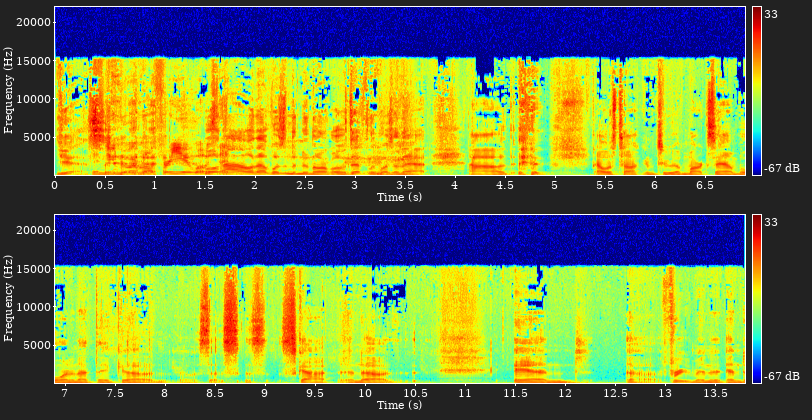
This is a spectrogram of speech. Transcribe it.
Yes. The new normal for you. What well, no, that wasn't the new normal. It definitely wasn't that. Uh, I was talking to uh, Mark Sanborn and I think uh, uh, Scott and uh, and uh, Friedman, and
